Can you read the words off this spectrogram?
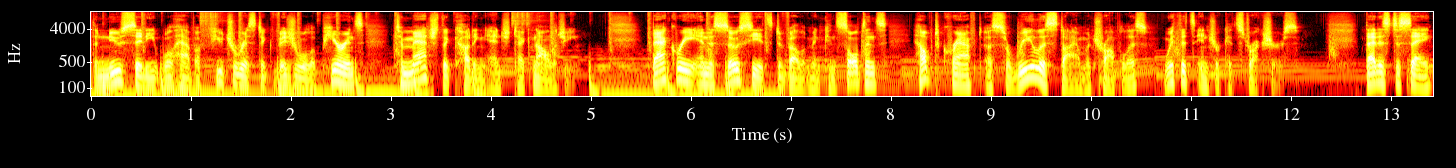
the new city will have a futuristic visual appearance to match the cutting-edge technology. Bakri and Associates development consultants helped craft a surrealist-style metropolis with its intricate structures. That is to say,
